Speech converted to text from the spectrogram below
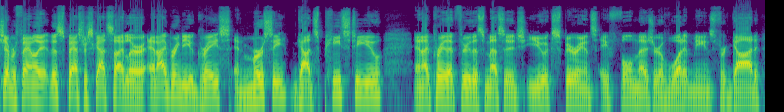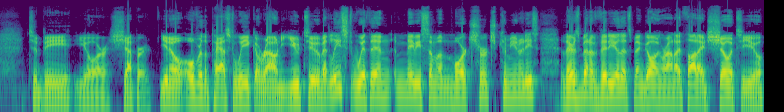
Shepherd family, this is Pastor Scott Seidler, and I bring to you grace and mercy, God's peace to you. And I pray that through this message, you experience a full measure of what it means for God to be your shepherd. You know, over the past week around YouTube, at least within maybe some of the more church communities, there's been a video that's been going around. I thought I'd show it to you.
